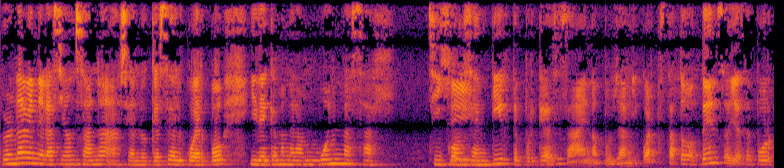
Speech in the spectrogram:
pero una veneración sana hacia lo que es el cuerpo y de qué manera un buen masaje sí, consentirte, porque a veces, ay, no, pues ya mi cuerpo está todo tenso, ya sea por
